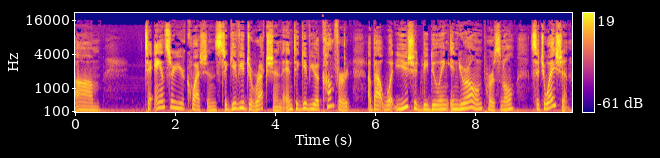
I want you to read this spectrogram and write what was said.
um, to answer your questions, to give you direction, and to give you a comfort about what you should be doing in your own personal situation.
